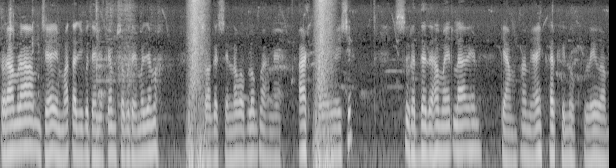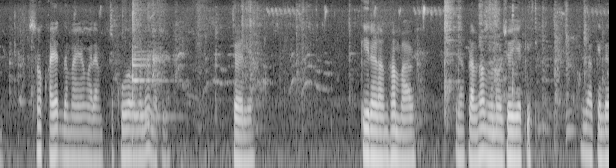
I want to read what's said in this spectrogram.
તો રામ રામ, જય માતાજી બધાને. કેમ છો બધા મજામાં? સ્વાગત છે નવા બ્લોગમાં અને આઠ થવા આવી છે. સુરત દાદા આમાં એટલા આવે છે ને કે આમ અમે અહીં ખરખી નું લેવા આમ સોખા એકદમ અહીં અમારે આમ ખોવામાં ન એટલે. જોઈ લે કિરણ આમ હામાં આવે. એટલે આપણે આમ હામું જોઈએ કે બાકી તો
